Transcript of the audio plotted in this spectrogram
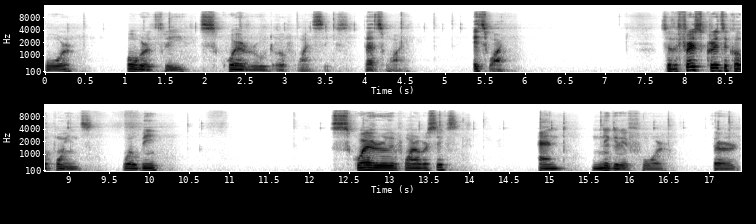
4 over 3 square root of 1 6. That's y. It's y. So the first critical point will be square root of 1 over 6 and negative 4 third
